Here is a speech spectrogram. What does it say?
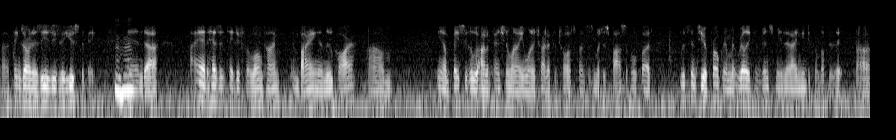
uh, things aren't as easy as they used to be. hmm and uh, I had hesitated for a long time in buying a new car. Um, you know, basically on a pension when I want to try to control expenses as much as possible. But listening to your program, it really convinced me that I needed to look at it uh,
